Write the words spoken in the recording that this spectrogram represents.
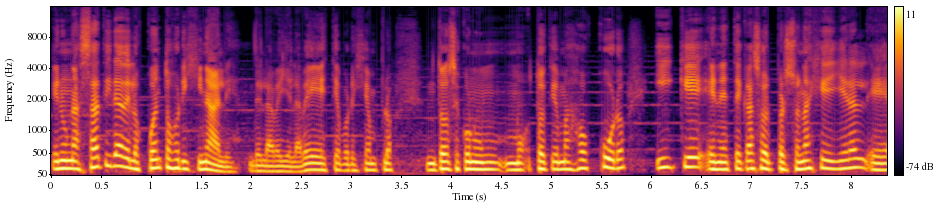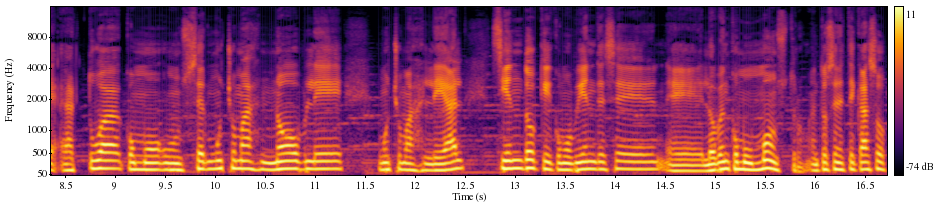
en una sátira de los cuentos originales, de La Bella y la Bestia, por ejemplo, entonces con un toque más oscuro y que en este caso el personaje de Geralt eh, actúa como un ser mucho más noble, mucho más leal, siendo que como bien dicen, eh, lo ven como un monstruo. Entonces en este caso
